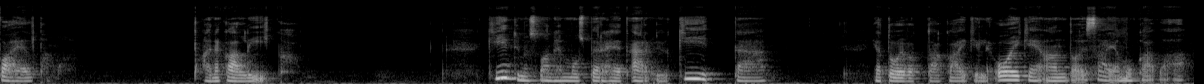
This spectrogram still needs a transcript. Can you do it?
vaeltamaan ainakaan liikaa. Kiintymysvanhemmuusperheet ry kiittää ja toivottaa kaikille oikein antoisaa ja mukavaa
